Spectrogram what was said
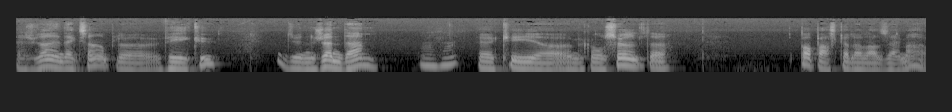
Je vous donne un exemple euh, vécu d'une jeune dame Mhm. euh, qui euh, me consulte, pas parce qu'elle a l'Alzheimer,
